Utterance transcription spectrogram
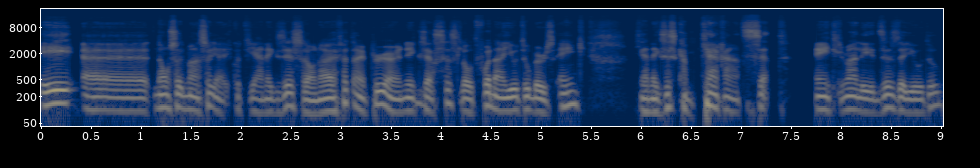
Et euh, non seulement ça, il y écoute, il en existe. On avait fait un peu un exercice l'autre fois dans YouTubers Inc. Il en existe comme 47, incluant les 10 de YouTube.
